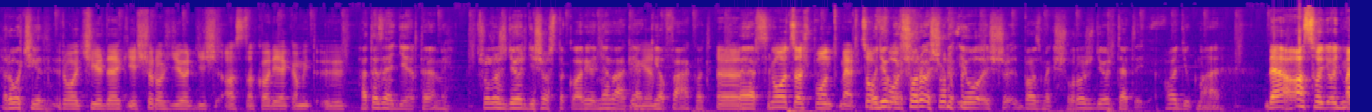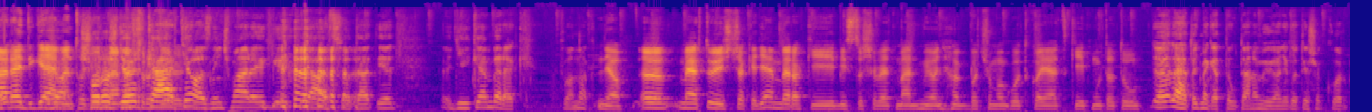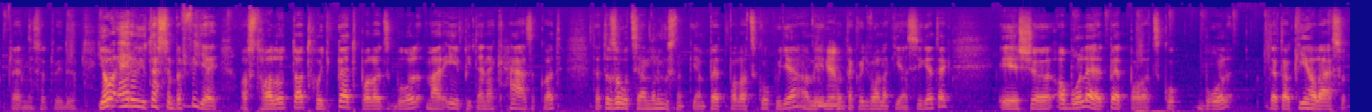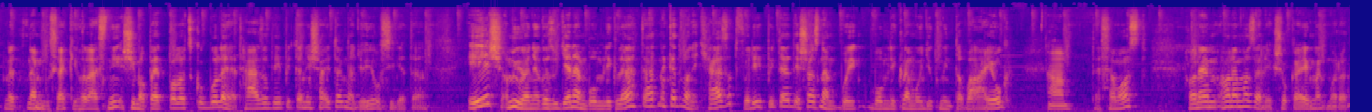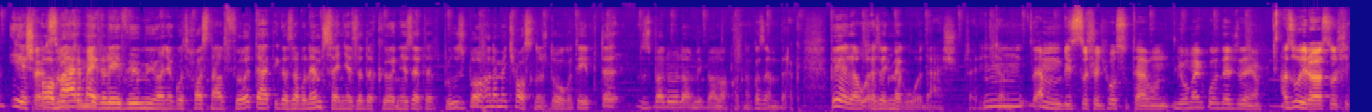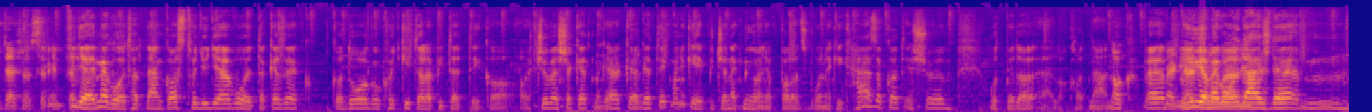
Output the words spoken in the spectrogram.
Rothschild. Rothschildek és Soros György is azt akarják, amit ő. Hát ez egyértelmű. Soros György is azt akarja, hogy ne vágják Igen. ki a fákat. Ö, Persze. 8-as pont, mert cofos. Mondjuk, sor, sor, jó, az meg Soros György, tehát hagyjuk már. De az, hogy, hogy már eddig elment, hogy... Soros György kártya, az nincs már egy kijátszva, tehát ilyen gyík emberek itt vannak? Ja, ö, mert ő is csak egy ember, aki biztos vett már műanyagba csomagolt kaját képmutató. Lehet, hogy megette utána a műanyagot, és akkor természetvédő. Ja, erről jut eszembe, figyelj, azt hallottad, hogy PET palackból már építenek házakat, tehát az óceánban úsznak ilyen PET palackok, ugye, amit mondták, hogy vannak ilyen szigetek, és abból lehet PET palackokból tehát a kihalászott, mert nem muszáj kihalászni, sima PET palackokból lehet házat építeni, és állítólag nagyon jó szigetel. És a műanyag az ugye nem bomlik le, tehát neked van egy házat, fölépíted, és az nem bomlik le mondjuk, mint a vályog. Ha. Teszem azt hanem, hanem az elég sokáig megmarad. És Persze, a már meglévő meg... műanyagot használt föl, tehát igazából nem szennyezed a környezetet pluszba, hanem egy hasznos dolgot építesz belőle, amiben lakhatnak az emberek. Például ez egy megoldás, szerintem. Mm, nem biztos, hogy hosszú távon jó megoldás, de jó. Az újrahasznosítása szerintem. Figyelj, megoldhatnánk azt, hogy ugye voltak ezek a dolgok, hogy kitelepítették a, a csöveseket, meg elkergették, mondjuk építsenek műanyag palacból nekik házakat, és ö, ott például ellakhatnának. Meg Hülye megoldás, de mm,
